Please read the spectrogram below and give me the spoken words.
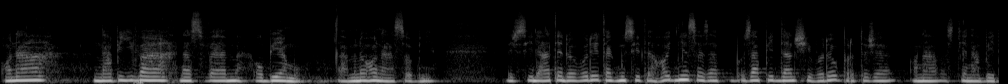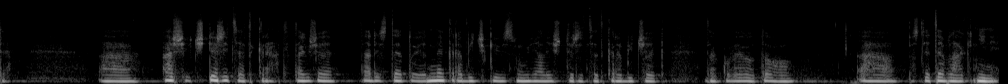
Ona nabývá na svém objemu a mnohonásobně. Když si dáte do vody, tak musíte hodně se zapít další vodou, protože ona vlastně nabíde. A až 40krát. Takže tady z této jedné krabičky jsme udělali 40 krabiček takového toho a prostě té vlákniny.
